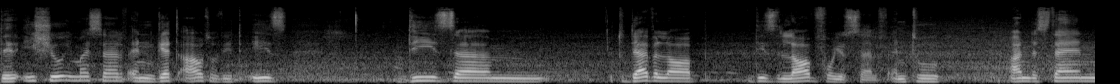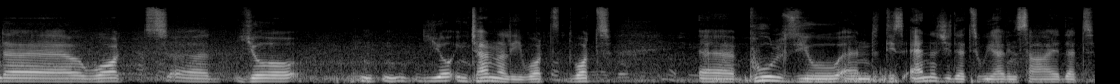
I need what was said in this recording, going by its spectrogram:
the issue in myself and get out of it is this um, to develop this love for yourself and to understand uh, what uh, your your internally what what uh, pulls you and this energy that we have inside that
